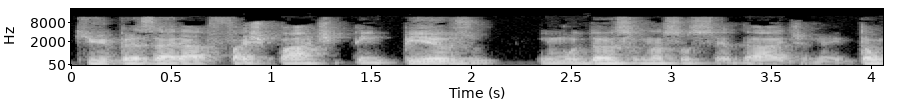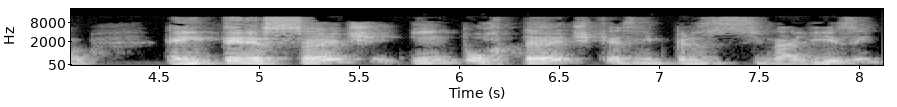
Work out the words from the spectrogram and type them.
que o empresariado faz parte e tem peso em mudanças na sociedade. Né? Então, é interessante e importante que as empresas sinalizem,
